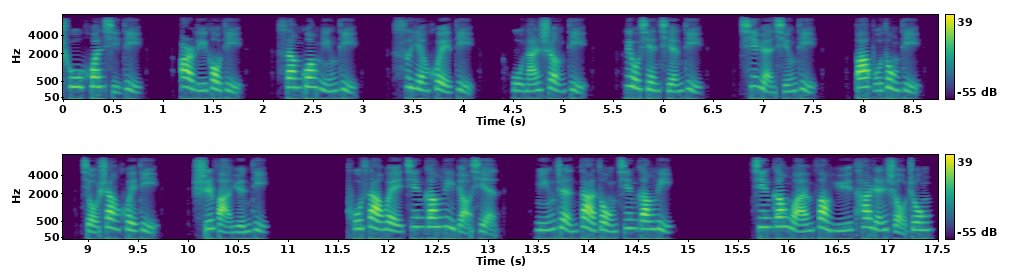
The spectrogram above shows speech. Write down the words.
初欢喜地，二离垢地，三光明地，四宴会地，五南胜地，六现前地，七远行地，八不动地，九上会地，十法云地。菩萨为金刚力表现，名震大动金刚力。金刚丸放于他人手中，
